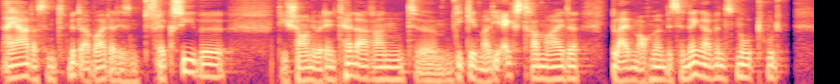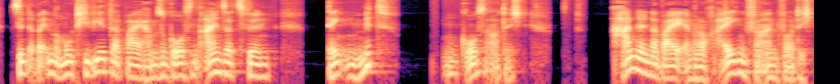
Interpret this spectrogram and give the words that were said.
Naja, das sind Mitarbeiter, die sind flexibel, die schauen über den Tellerrand, ähm, die gehen mal die Extrameide, bleiben auch mal ein bisschen länger, wenn es Not tut, sind aber immer motiviert dabei, haben so einen großen Einsatzwillen, denken mit, hm, großartig, handeln dabei immer noch eigenverantwortlich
